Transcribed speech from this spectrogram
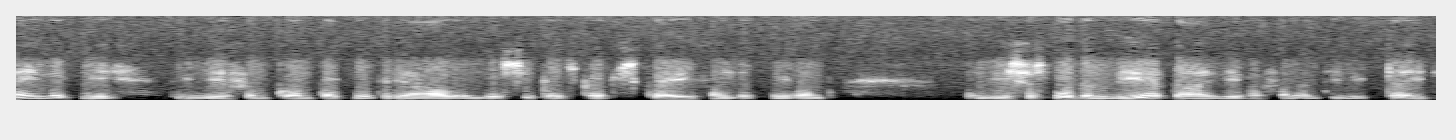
eintlik nie die lewe in kontak reël en disipelskap skei van dit nie want en Jesus modelleer daai lewe van intimiteit,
